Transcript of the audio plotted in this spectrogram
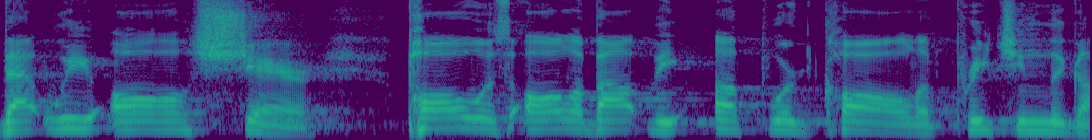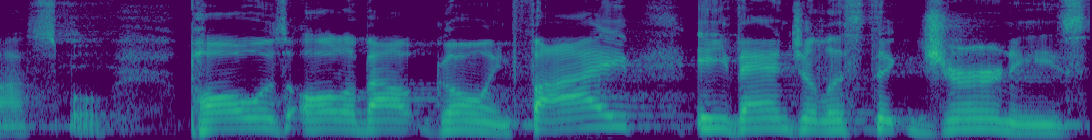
that we all share. Paul was all about the upward call of preaching the gospel. Paul was all about going five evangelistic journeys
